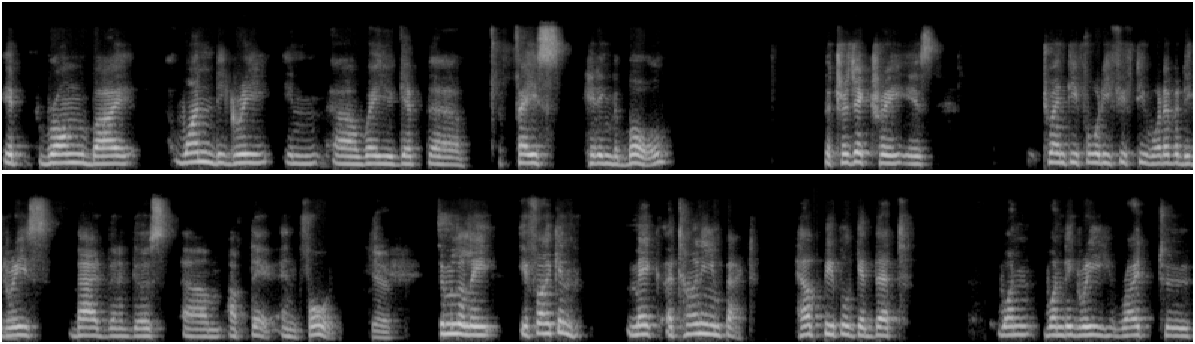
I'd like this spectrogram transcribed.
it wrong by one degree in uh, where you get the face hitting the ball, the trajectory is 20, 40, 50, whatever degrees bad when it goes um, up there and forward. Yeah. Similarly, if I can make a tiny impact, help people get that one one degree right to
